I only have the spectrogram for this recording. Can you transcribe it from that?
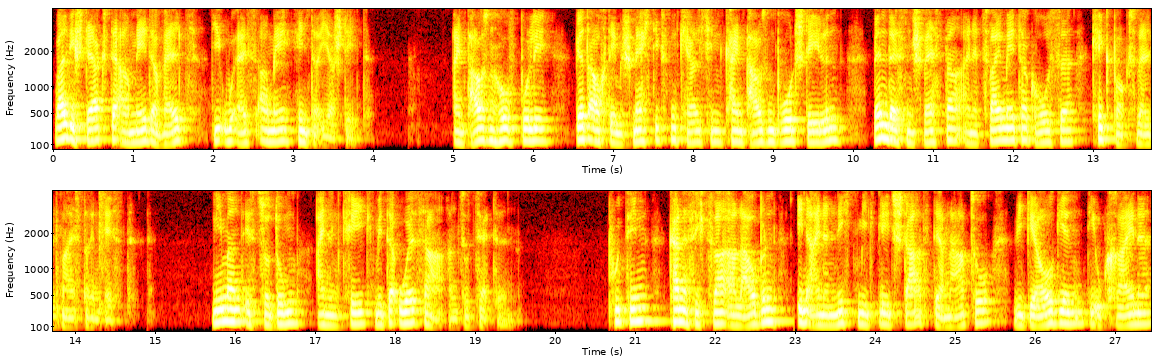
weil die stärkste Armee der Welt, die US-Armee, hinter ihr steht. Ein Pausenhofbully wird auch dem schmächtigsten Kerlchen kein Pausenbrot stehlen, wenn dessen Schwester eine zwei Meter große Kickbox-Weltmeisterin ist. Niemand ist so dumm, einen Krieg mit der USA anzuzetteln. Putin kann es sich zwar erlauben, in einen Nichtmitgliedsstaat der NATO wie Georgien, die Ukraine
